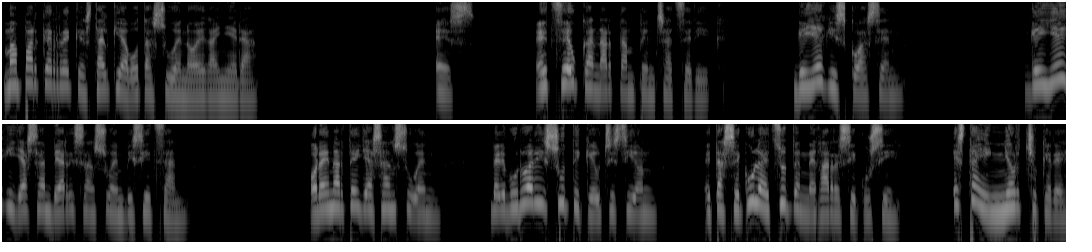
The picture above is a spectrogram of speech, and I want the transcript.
ma parkerrek estalkia bota zuen oe gainera. Ez, ez zeukan hartan pentsatzerik. Gehiegizkoa zen. Gehiegi jasan behar izan zuen bizitzan. Orain arte jasan zuen, bere buruari zutik eutzi zion, eta sekula ez zuten negarrez ikusi. Ez da inortxok ere.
